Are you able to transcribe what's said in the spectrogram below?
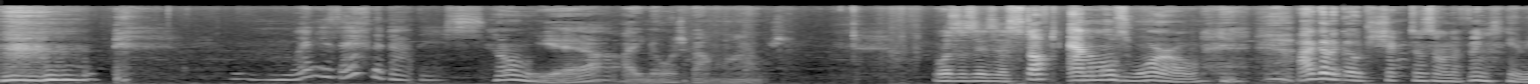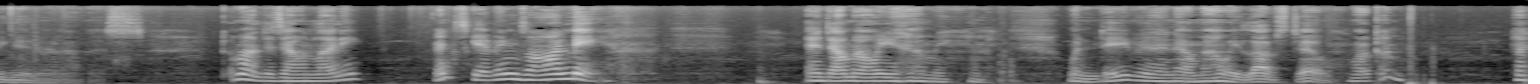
what is that about this? Oh, yeah, I know it's about Miles. Well, this is a stuffed animals world. I gotta go check this on the Thanksgiving dinner of this. Come on, Dizelle and Lenny. Thanksgiving's on me. And Anne Marie, I mean, when David and Anne Marie loves too. Well, come.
